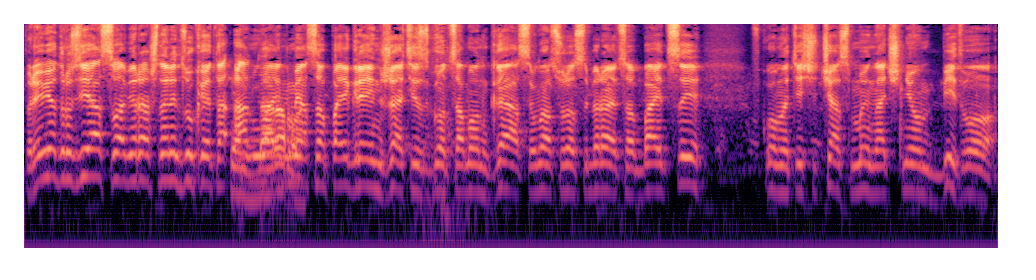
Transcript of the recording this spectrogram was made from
Привет, друзья, с вами Раш Наридзука, это Всем онлайн здорово. мясо по игре Injustice Gods Among Us. И у нас уже собираются бойцы. В комнате сейчас мы начнем битву.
